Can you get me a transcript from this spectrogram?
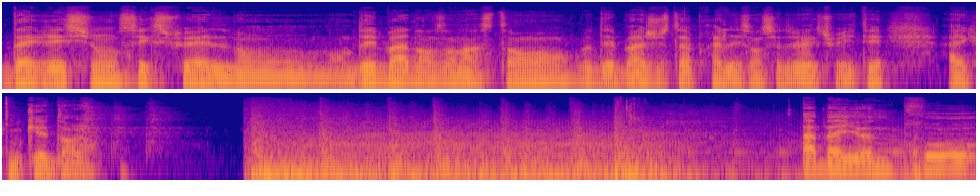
d'agression sexuelle. On en débat dans un instant. Le débat juste après l'essentiel de l'actualité avec Mickaël Dorian. À Bayonne Pro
